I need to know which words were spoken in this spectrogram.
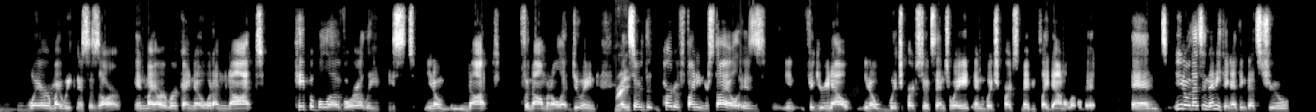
where my weaknesses are in my artwork. I know what I'm not capable of, or at least, you know, not phenomenal at doing. Right. And so the part of finding your style is you know, figuring out, you know, which parts to accentuate and which parts maybe play down a little bit. And, you know, that's in anything. I think that's true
